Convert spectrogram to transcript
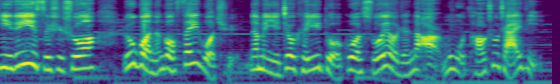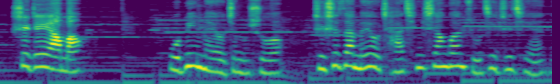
你的意思是说，如果能够飞过去，那么也就可以躲过所有人的耳目，逃出宅邸，是这样吗？”我并没有这么说，只是在没有查清相关足迹之前，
